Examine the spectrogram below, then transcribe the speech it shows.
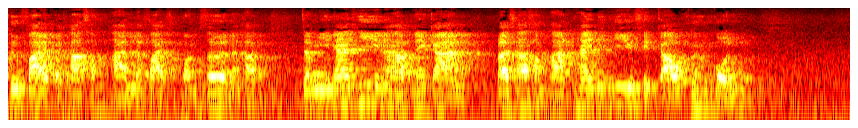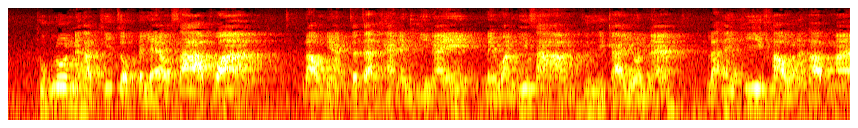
คือฝ่ายประชาสัมพันธ์และฝ่ายสปอนเซอร์นะครับ จะมีหน้าที่นะครับในการประชาสัมพันธ์ให้พี่ๆสิทธิ์เก่าเครื่องกล ทุกรุ่นนะครับที่จบไปแล้วทราบว่าเราเนี่ยจะจัดงาน MD Night ในวันที่ 3 พฤศจิกายนนะ และให้พี่เขานะครับมา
